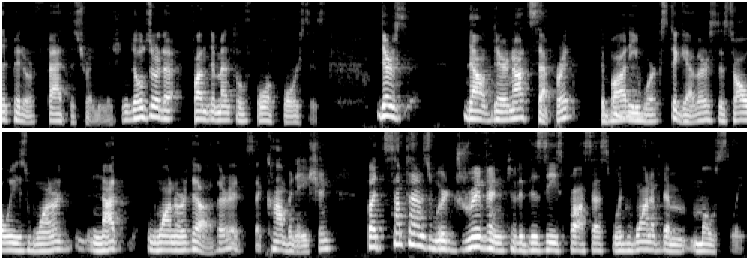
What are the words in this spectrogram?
lipid or fat dysregulation. Those are the fundamental four forces. There's now, they're not separate. The body Mhm. works together. So it's always one or not one or the other. It's a combination. But sometimes we're driven to the disease process with one of them mostly.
